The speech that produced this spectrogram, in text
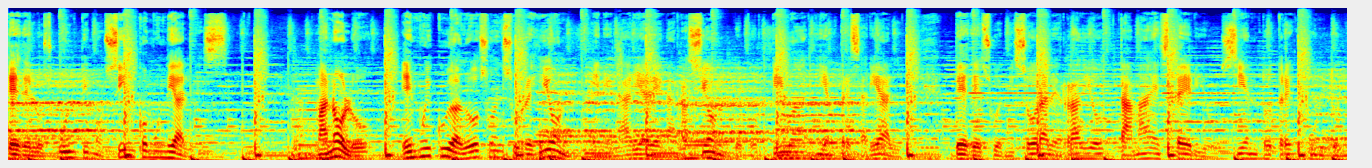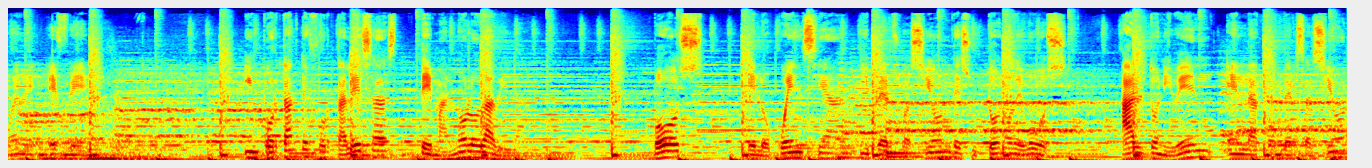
desde los últimos cinco mundiales. Manolo es muy cuidadoso en su región en el área de narración deportiva y empresarial, desde su emisora de radio Tama Estéreo 103.9 FM. Importantes fortalezas de Manolo Dávila. Voz, elocuencia y persuasión de su tono de voz. Alto nivel en la conversación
